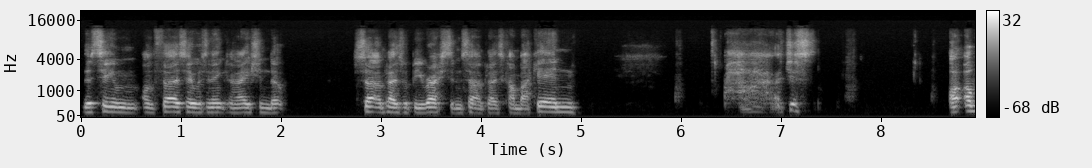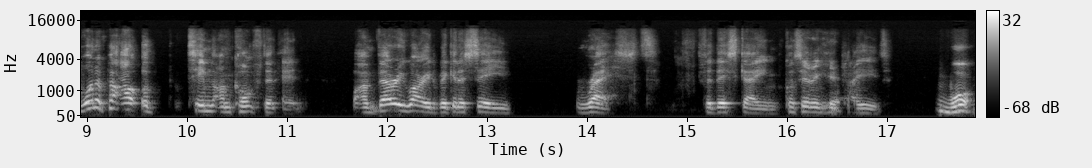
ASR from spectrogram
the team on Thursday was an inclination that certain players would be rested and certain players come back in. I just, I, I want to put out a team that I'm confident in, but I'm very worried we're going to see rest for this game, considering who Yeah. played. What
